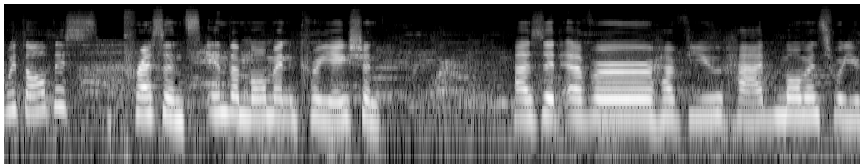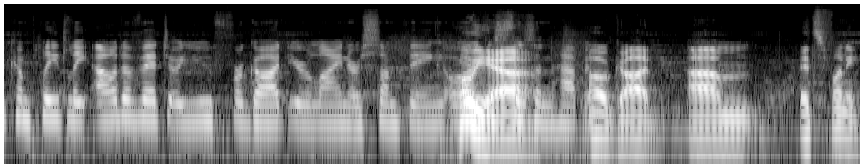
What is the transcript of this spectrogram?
with all this presence in the moment creation, has it ever, have you had moments where you're completely out of it or you forgot your line or something? Or oh this yeah. doesn't happen? Oh god. Um, it's funny.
